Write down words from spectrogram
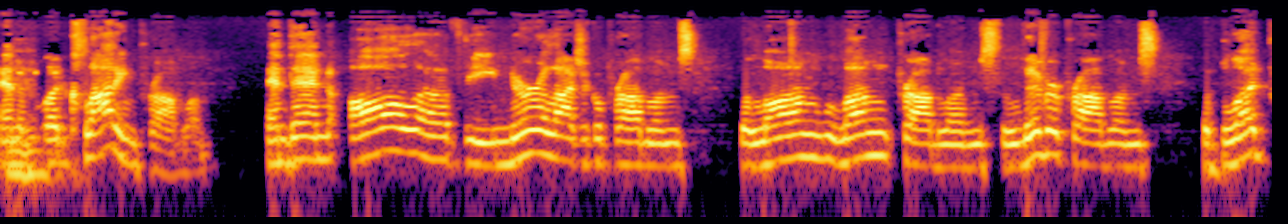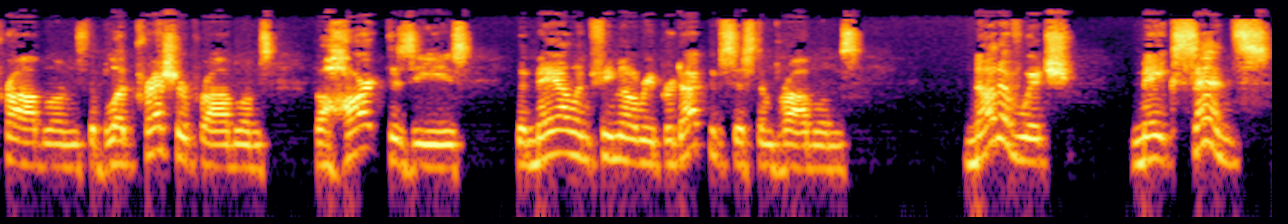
and a mm-hmm. blood clotting problem. And then all of the neurological problems, the long lung problems, the liver problems, the blood problems, the blood pressure problems, the heart disease, the male and female reproductive system problems, none of which make sense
